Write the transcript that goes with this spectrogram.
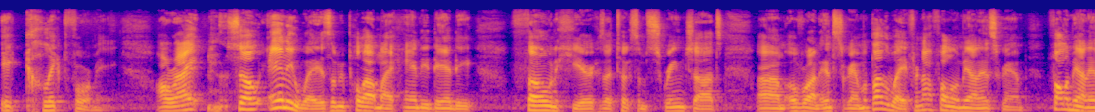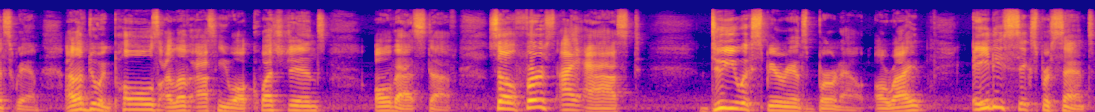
it clicked for me all right? So anyways, let me pull out my handy dandy phone here because I took some screenshots um, over on Instagram. And by the way, if you're not following me on Instagram, follow me on Instagram. I love doing polls. I love asking you all questions, all that stuff. So first I asked, do you experience burnout, all right? 86%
